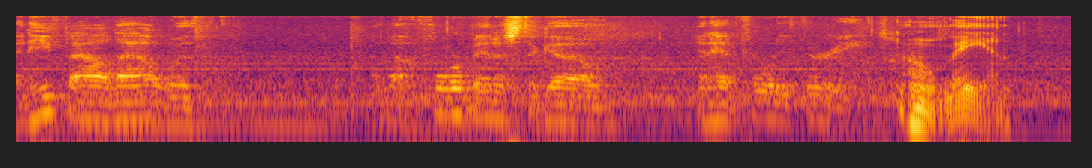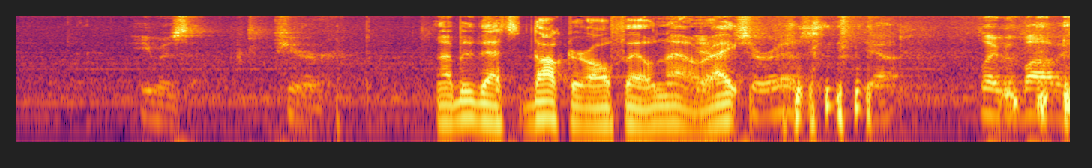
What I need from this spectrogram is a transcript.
and he fouled out with about four minutes to go, and had 43. Oh man. He was pure. I believe that's Doctor Ahlfeld now, Yeah, right? Sure is. yeah. Played with Bobby.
